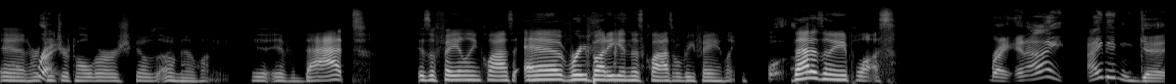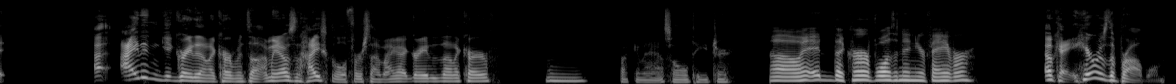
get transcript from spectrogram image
And her Right. teacher told her, she goes, "Oh no, honey, if that is a failing class, everybody in this class will be failing. Well, That is an A plus." right. And I, I didn't get, I, I didn't get graded on a curve until I mean I was in high school the first time I got graded on a curve. Mm. Fucking asshole teacher. Oh, it, the curve wasn't in your favor. Okay, here was the problem.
